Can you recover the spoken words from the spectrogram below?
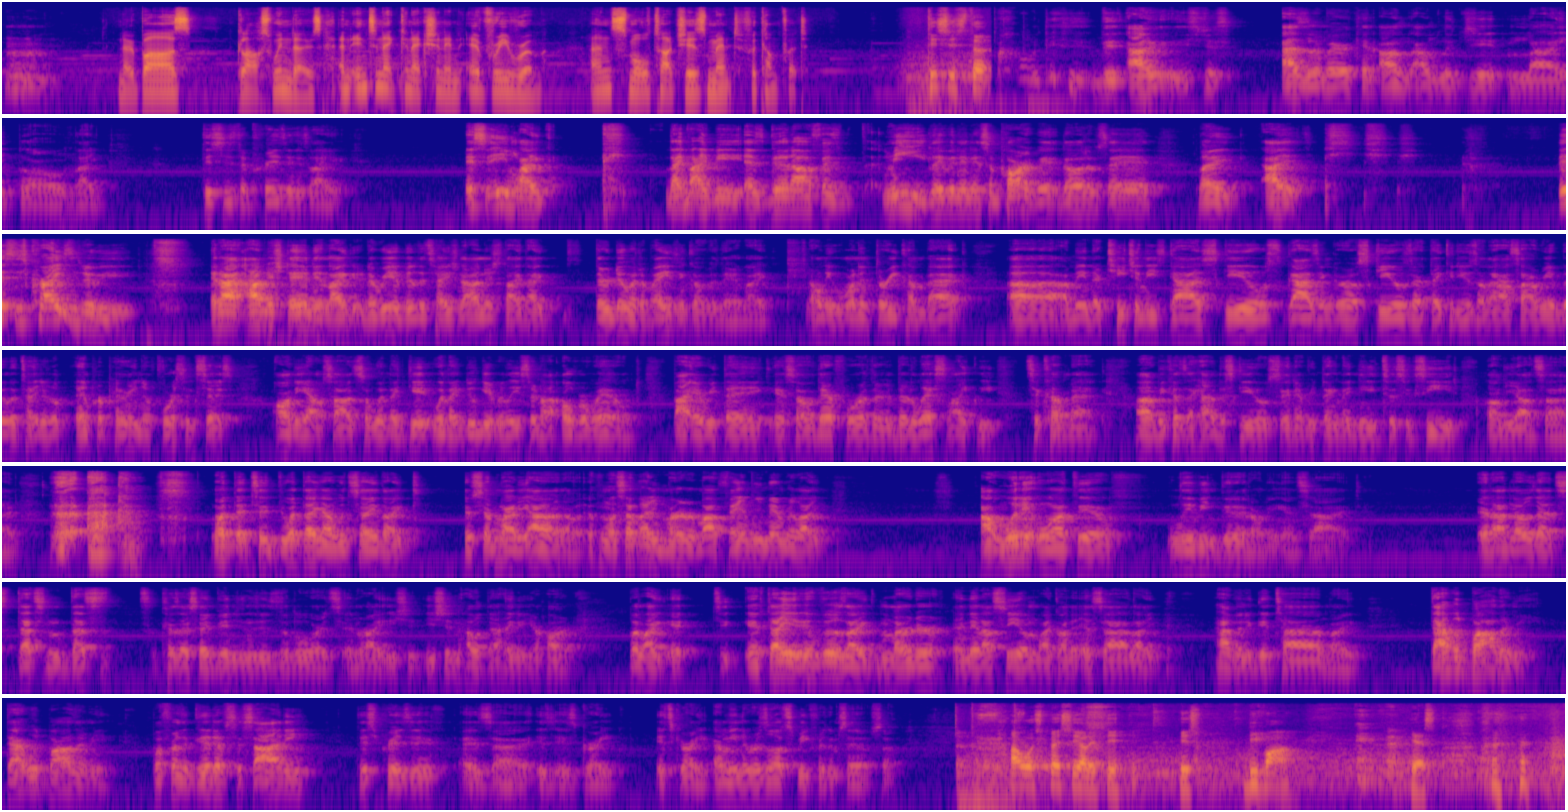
Hmm. No bars, glass windows, an internet connection in every room, and small touches meant for comfort. This is the Oh, this is this, I, it's just as an American, I'm I'm legit mind blown. Like this is the prisons. Like it seemed like they might be as good off as me living in this apartment. Know what I'm saying? Like I, this is crazy to me, and I, I understand it. Like the rehabilitation, I understand. Like they're doing amazing over there. Like only one in three come back. Uh, I mean, they're teaching these guys skills, guys and girls skills that they could use on the outside, rehabilitating them and preparing them for success on the outside. So when they get when they do get released, they're not overwhelmed by everything, and so therefore they're they're less likely to come back uh, because they have the skills and everything they need to succeed on the outside. one that to one thing I would say like if somebody I don't know if when somebody murdered my family member like I wouldn't want them living good on the inside. And I know that's that's that's because they say vengeance is the Lord's, and right, you should you shouldn't hold that hate in your heart. But like it, if they it was like murder, and then I see them like on the inside like having a good time, like that would bother me. That would bother me. But for the good of society, this prison is uh, is is great. It's great. I mean, the results speak for themselves. So. our specialty is divan. Yes.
